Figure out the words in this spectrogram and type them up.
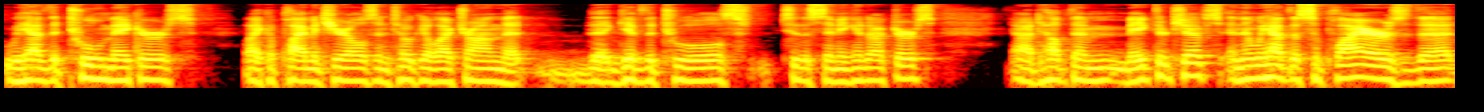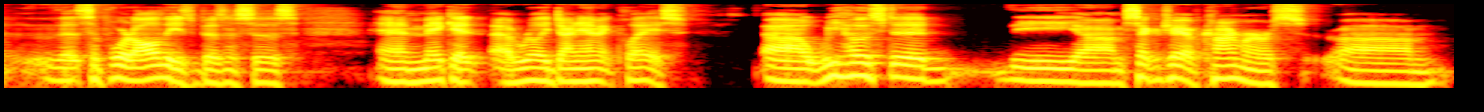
We have the tool makers like Applied Materials and Tokyo Electron that that give the tools to the semiconductors uh, to help them make their chips. And then we have the suppliers that that support all these businesses and make it a really dynamic place. Uh, we hosted the um, Secretary of Commerce, um,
